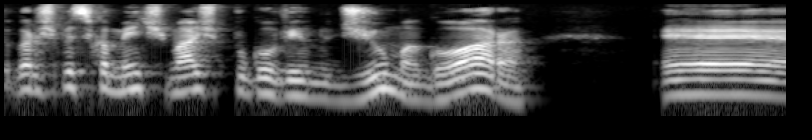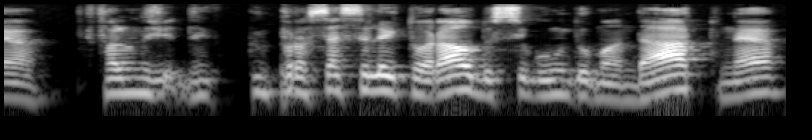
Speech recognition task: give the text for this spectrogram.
agora especificamente mais para o governo Dilma agora, é, falando de, de, do processo eleitoral do segundo mandato, né,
